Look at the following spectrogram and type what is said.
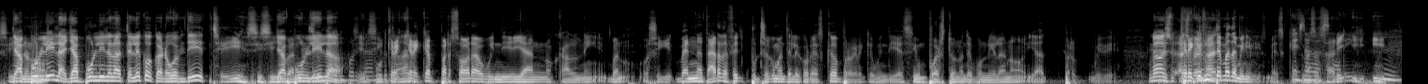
Sí, hi ha no, punt no. lila, hi ha punt lila a la Teleco, que no ho hem dit. Sí, sí, sí. Hi ha bueno, punt lila. superimportant. Sí, Crec, crec que per sort avui dia ja no cal ni... Bueno, o sigui, vam anar tard, de fet, potser com a telecoresca, però crec que avui dia si un puesto no té punt lila, no, ja... Però, vull dir, No, és, crec que és un tema de minimisme, és que és, És necessari. necessari. I, i, Mm.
